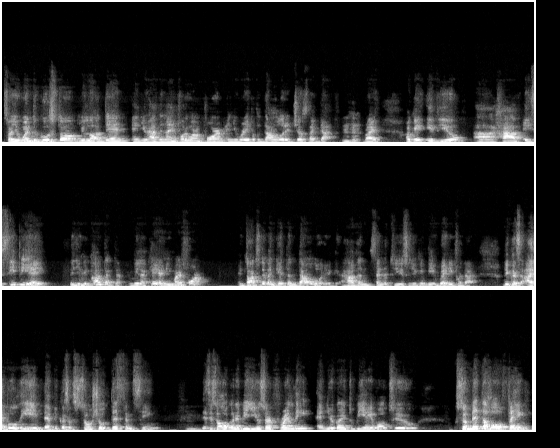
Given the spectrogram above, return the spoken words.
So you went to Gusto, you logged in, and you had the 941 form, and you were able to download it just like that, Mhm. right? Okay, if you uh, have a CPA, then you can contact them and be like, hey, I need my form, and talk to them and get them downloaded. Have them send it to you so you can be ready for that. Because I believe that because of social distancing, Mm. this is all going to be user friendly, and you're going to be able to submit the whole thing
